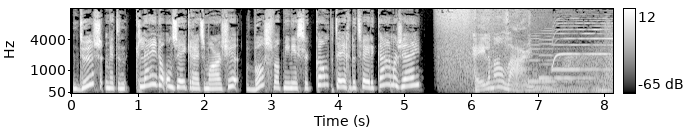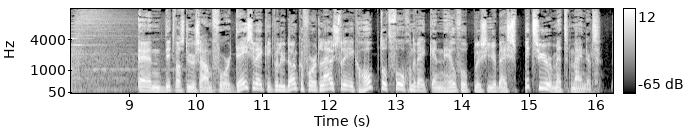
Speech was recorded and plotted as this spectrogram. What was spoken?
Dus met een kleine onzekerheidsmarge was wat minister Kamp tegen de Tweede Kamer zei... Helemaal waar. En dit was Duurzaam voor deze week. Ik wil u danken voor het luisteren. Ik hoop tot volgende week en heel veel plezier bij Spitsuur met Meindert. Dag.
